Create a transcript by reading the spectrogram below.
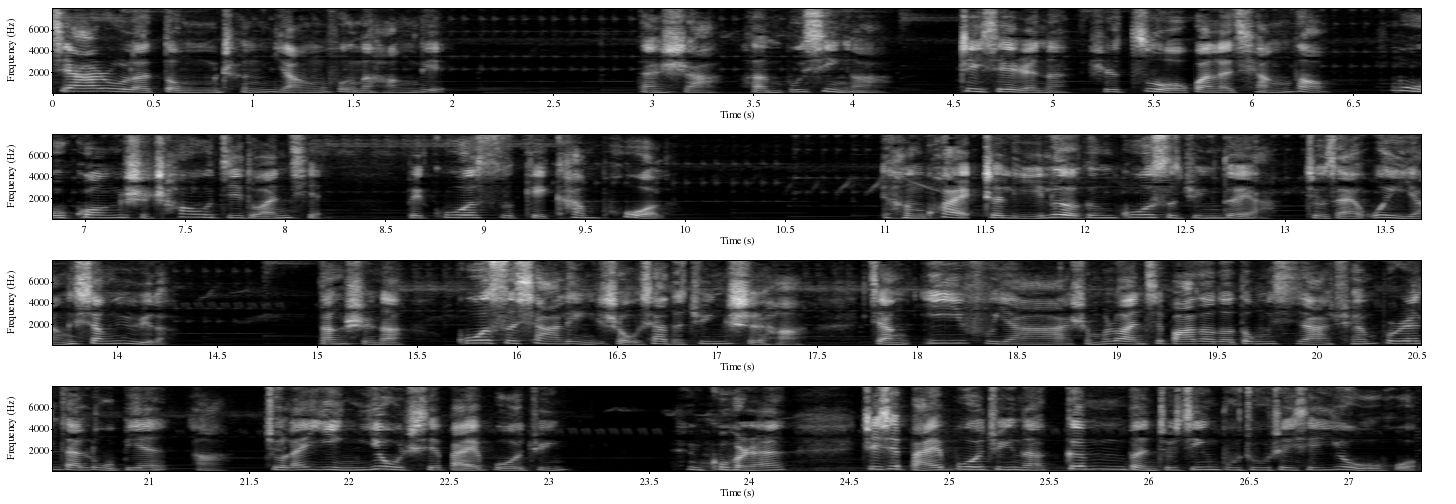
加入了董承、杨凤的行列，但是啊，很不幸啊，这些人呢是做惯了强盗，目光是超级短浅，被郭汜给看破了。很快，这李乐跟郭汜军队啊就在魏阳相遇了。当时呢，郭汜下令手下的军士哈，将衣服呀、什么乱七八糟的东西啊，全部扔在路边啊，就来引诱这些白波军。果然，这些白波军呢，根本就经不住这些诱惑。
